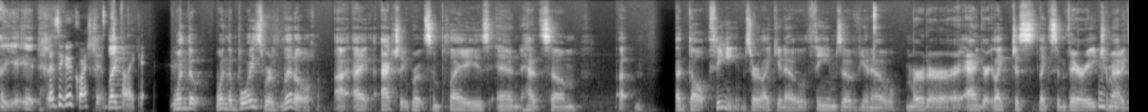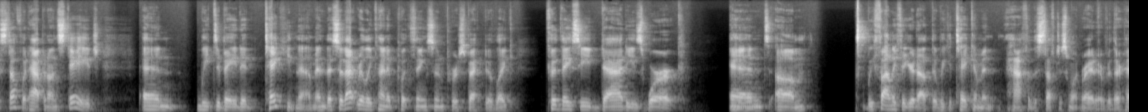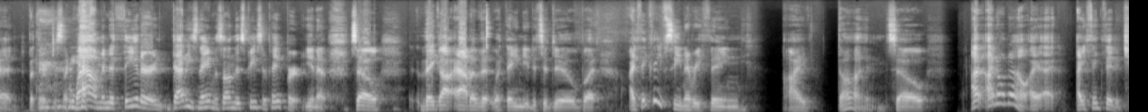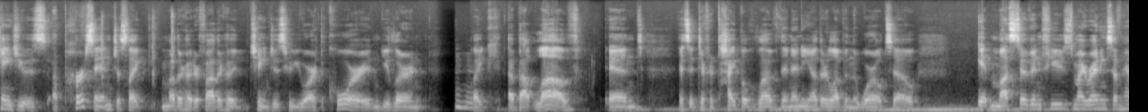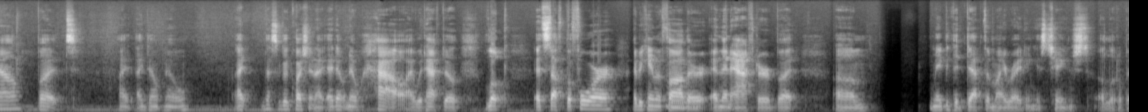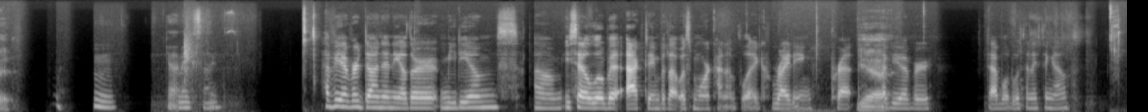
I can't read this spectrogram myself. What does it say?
it, That's a good question. Like- I like it. when the when the boys were little, I, I actually wrote some plays and had some uh, adult themes or like you know themes of you know murder or anger, like just like some very traumatic stuff would happen on stage, and we debated taking them, and th- so that really kind of put things in perspective. Like, could they see Daddy's work? And um, we finally figured out that we could take them and half of the stuff just went right over their head. But they're just like wow i'm in a theater and daddy's name is on this piece of paper you know? So they got out of it what they needed to do but i think they've seen everything i've done so i, I don't know I, I i think that it changes you as a person just like motherhood or fatherhood changes who you are at the core and you learn like about love and it's a different type of love than any other love in the world so it must have infused my writing somehow, but I, I don't know. I that's a good question. I, I don't know how. I would have to look at stuff before I became a father and then after, but um, maybe the depth of my writing has changed a little bit. Hmm. Yeah, that makes sense. Have you ever done any other mediums? Um, you said a little bit acting, but that was more kind of like writing prep. Yeah. Have you ever dabbled with anything else?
